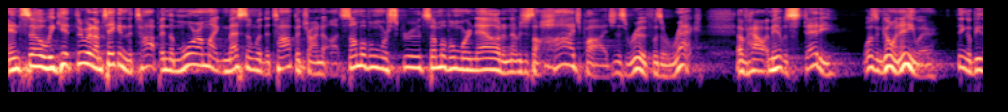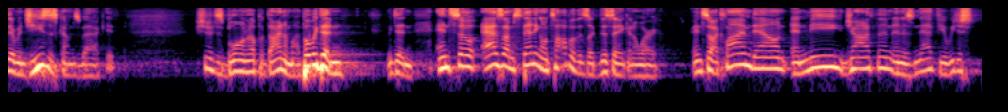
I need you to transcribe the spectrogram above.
And so we get through it. I'm taking the top, and the more I'm like messing with the top and trying to, uh, some of them were screwed, some of them were nailed, and it was just a hodgepodge. This roof was a wreck of how, I mean, it was steady, it wasn't going anywhere. I think it'll be there when Jesus comes back. It, we should have just blown it up with dynamite, but we didn't. We didn't. And so as I'm standing on top of it, it's like, this ain't gonna work. And so I climb down, and me, Jonathan, and his nephew, we just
